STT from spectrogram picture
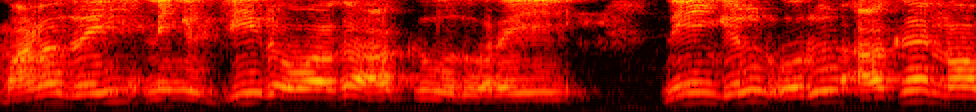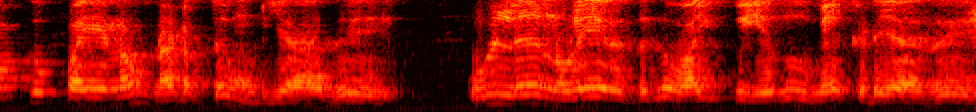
மனதை நீங்கள் ஜீரோவாக ஆக்குவது வரை நீங்கள் ஒரு அகநோக்கு பயணம் நடத்த முடியாது. உள்ள நுழையறதுக்கு வாய்ப்பு எதுவுமே கிடையாது.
